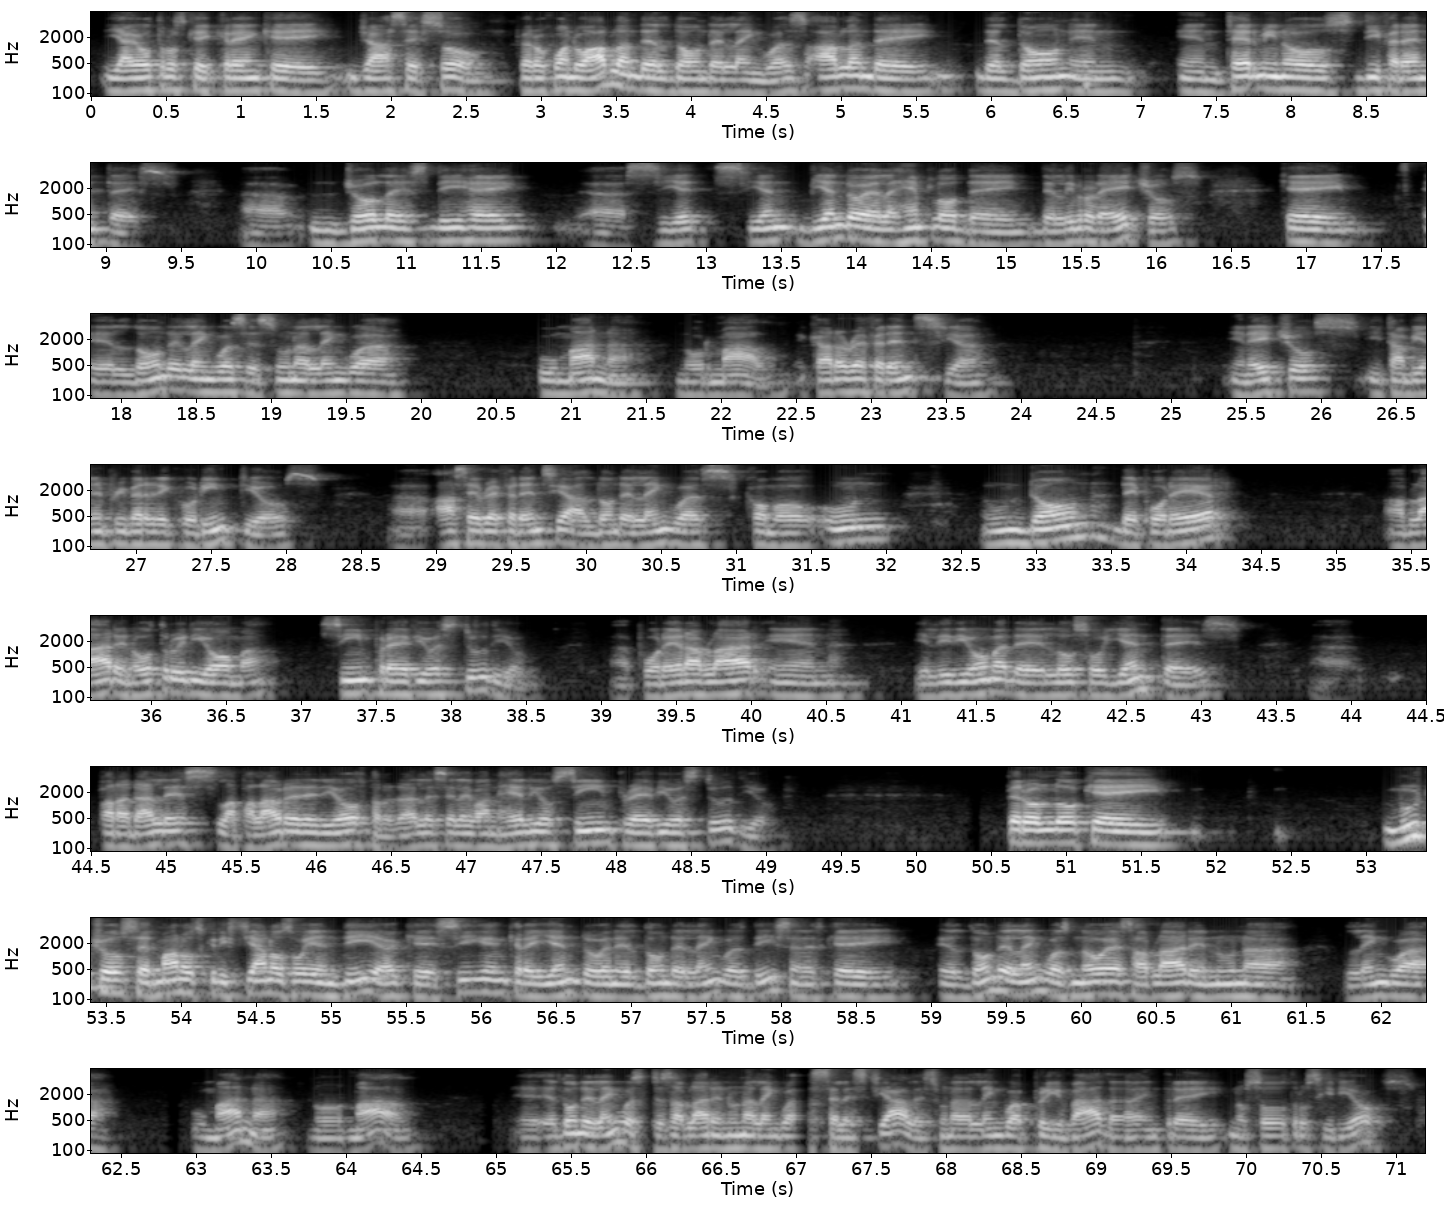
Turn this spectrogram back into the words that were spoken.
y hay otros que creen que ya cesó. Pero cuando hablan del don de lenguas, hablan de, del don en, en términos diferentes. Uh, yo les dije, uh, viendo el ejemplo de, del libro de Hechos, que el don de lenguas es una lengua humana, normal. Cada referencia en Hechos y también en Primera de Corintios Ah, hace referencia al don de lenguas como un, don de poder hablar en otro idioma sin previo estudio, ah, poder hablar en el idioma de los oyentes ah, para darles la palabra de Dios, para darles el Evangelio sin previo estudio. Pero lo que muchos hermanos cristianos hoy en día que siguen creyendo en el don de lenguas dicen es que el don de lenguas no es hablar en una lengua humana normal. Eh, el don de lenguas es hablar en una lengua celestial, es una lengua privada entre nosotros y Dios.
